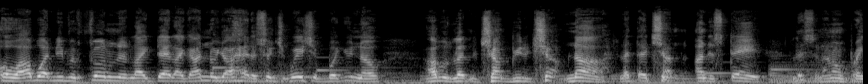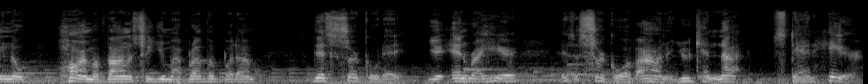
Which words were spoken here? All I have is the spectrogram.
Oh, I wasn't even feeling it like that. Like I know y'all had a situation, but you know, I was letting the chump be the chump. Nah, let that chump understand. Listen, I don't bring no harm or violence to you, my brother, but um, this circle that you're in right here is a circle of honor. You cannot stand here.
